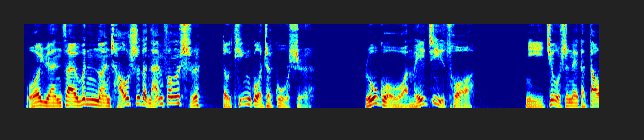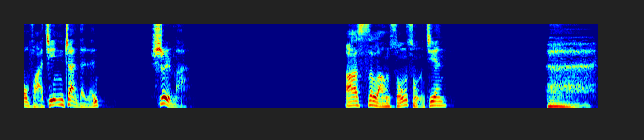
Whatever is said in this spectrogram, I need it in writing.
我远在温暖潮湿的南方时，都听过这故事。如果我没记错。你就是那个刀法精湛的人，是吗？阿斯朗耸耸肩。唉，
